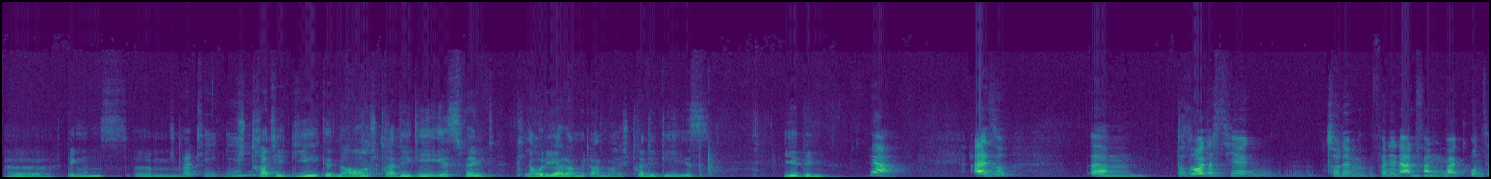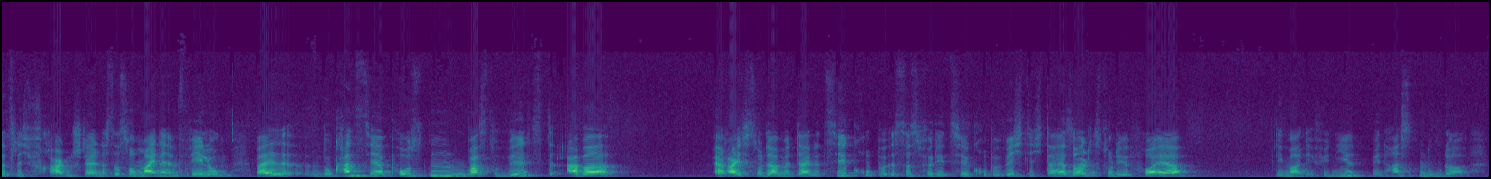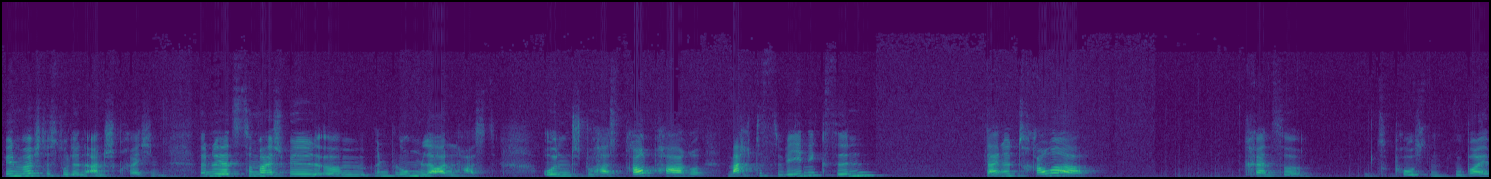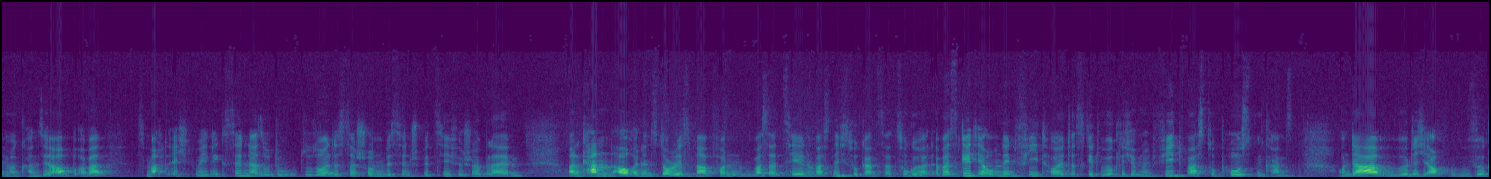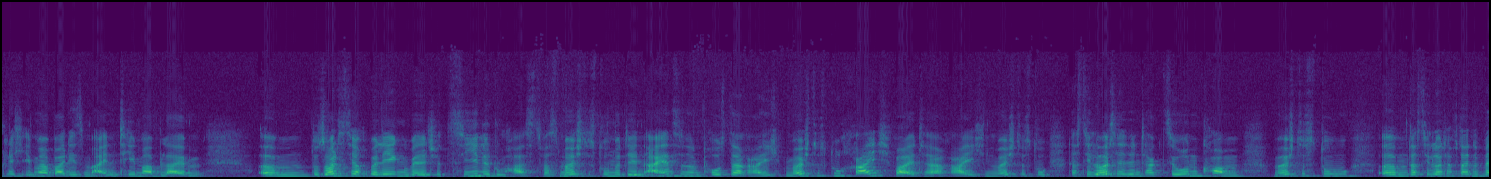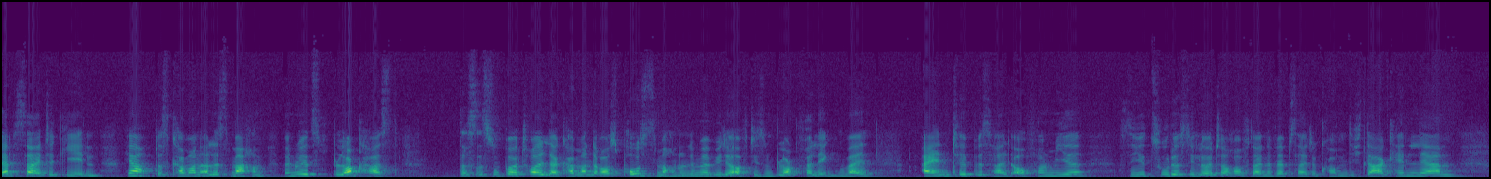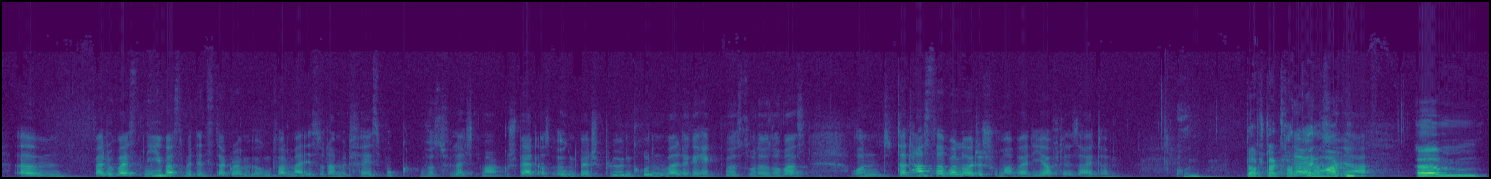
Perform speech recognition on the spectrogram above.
Äh, Dingens? Ähm, Strategie. Strategie, genau. Strategie ist, fängt Claudia damit an, weil Strategie ist ihr Ding. Ja, also ähm, du solltest hier zu dem, für den Anfang mal grundsätzliche Fragen stellen. Das ist so meine Empfehlung, weil du kannst ja posten, was du willst, aber erreichst du damit deine Zielgruppe? Ist es für die Zielgruppe wichtig? Daher solltest du dir vorher die mal definieren. Wen hast du da? Wen möchtest du denn ansprechen? Wenn du jetzt zum Beispiel ähm, einen Blumenladen hast und du hast Brautpaare, macht es wenig Sinn, deine Trauergrenze zu posten. Wobei, man kann sie auch, aber es macht echt wenig Sinn. Also du, du solltest da schon ein bisschen spezifischer bleiben. Man kann auch in den Stories mal von was erzählen, was nicht so ganz dazugehört. Aber es geht ja um den Feed heute. Es geht wirklich um den Feed, was du posten kannst. Und da würde ich auch wirklich immer bei diesem einen Thema bleiben. Ähm, du solltest dir auch überlegen, welche Ziele du hast. Was möchtest du mit den einzelnen Posts erreichen? Möchtest du Reichweite erreichen? Möchtest du, dass die Leute in Interaktion kommen? Möchtest du, ähm, dass die Leute auf deine Webseite gehen? Ja, das kann man alles machen. Wenn du jetzt einen Blog hast, das ist super toll, da kann man daraus Posts machen und immer wieder auf diesen Blog verlinken, weil ein Tipp ist halt auch von mir, siehe zu, dass die Leute auch auf deine Webseite kommen, dich da kennenlernen. Ähm, weil du weißt nie, was mit Instagram irgendwann mal ist oder mit Facebook. Du wirst vielleicht mal gesperrt aus irgendwelchen blöden Gründen, weil du gehackt wirst oder sowas. Und dann hast du aber Leute schon mal bei dir auf der Seite. Und darf ich da gerade ja, einhaken? Ja. Ähm,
